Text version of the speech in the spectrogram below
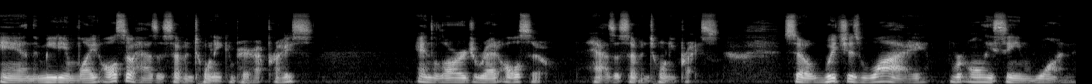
And the medium white also has a 720 compare at price. And the large red also has a 720 price. So, which is why we're only seeing one.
